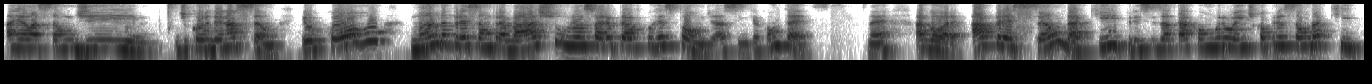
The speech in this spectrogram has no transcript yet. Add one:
a relação de, de coordenação. Eu corro, mando a pressão para baixo, o meu assoalho pélvico responde, é assim que acontece. Né? Agora, a pressão daqui precisa estar congruente com a pressão daqui.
